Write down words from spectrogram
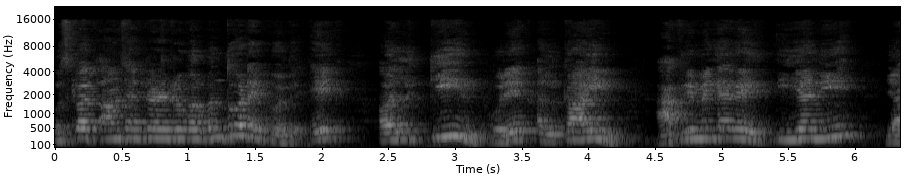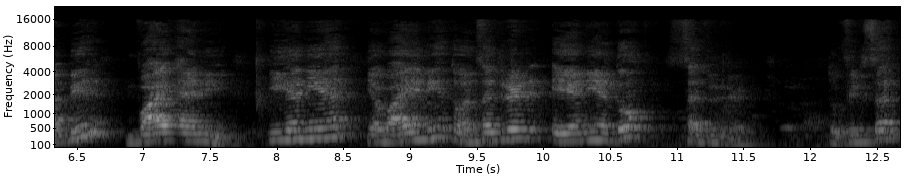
उसके बाद अनसैचुरेटेड हाइड्रोकार्बन दो टाइप के होते हैं। एक अल्कीन और एक अल्काइन आखिरी में क्या गए ई एन ई या फिर Y N E E N E है या वाई एन ई तो अनसैचुरेटेड ए एन ई है तो सैचुरेटेड तो फिर सर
